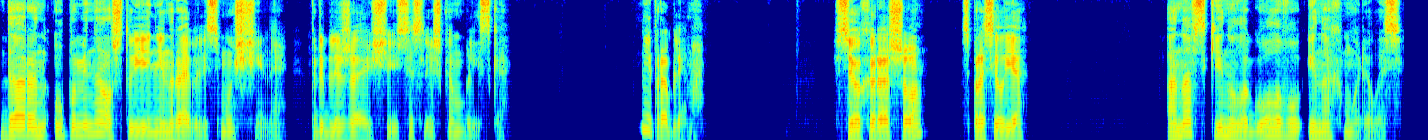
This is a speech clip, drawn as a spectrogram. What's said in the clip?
Даррен упоминал, что ей не нравились мужчины, приближающиеся слишком близко. Не проблема. «Все хорошо?» — спросил я. Она вскинула голову и нахмурилась,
